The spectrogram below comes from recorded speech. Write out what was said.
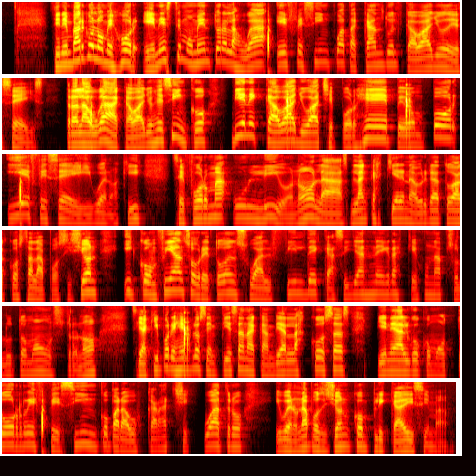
Sin embargo, lo mejor en este momento era la jugada F5 atacando el caballo de 6. Tras la jugada caballo G5, viene caballo H por G, peón por y F6. Y bueno, aquí se forma un lío, ¿no? Las blancas quieren abrir a toda costa la posición y confían sobre todo en su alfil de casillas negras, que es un absoluto monstruo, ¿no? Si aquí, por ejemplo, se empiezan a cambiar las cosas, viene algo como torre F5 para buscar H4 y bueno, una posición complicadísima.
